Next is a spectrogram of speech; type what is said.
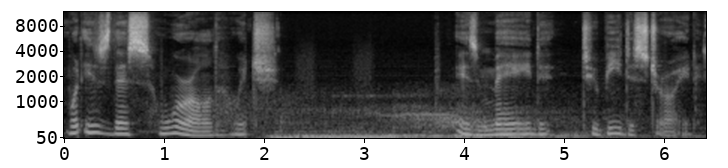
What is this world which is made to be destroyed?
